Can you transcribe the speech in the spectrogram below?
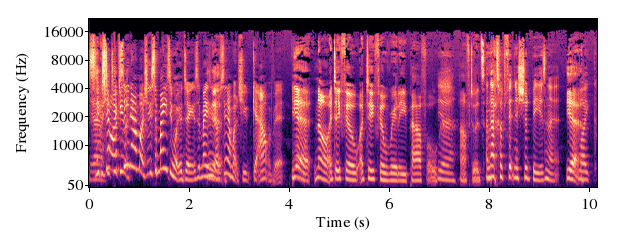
Yeah. Yeah, I've seen how much. It's amazing what you're doing. It's amazing. Yeah. I've seen how much you get out of it. Yeah, no, I do feel I do feel really powerful. Yeah. afterwards, And that's what fitness should be, isn't it? Yeah. Like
